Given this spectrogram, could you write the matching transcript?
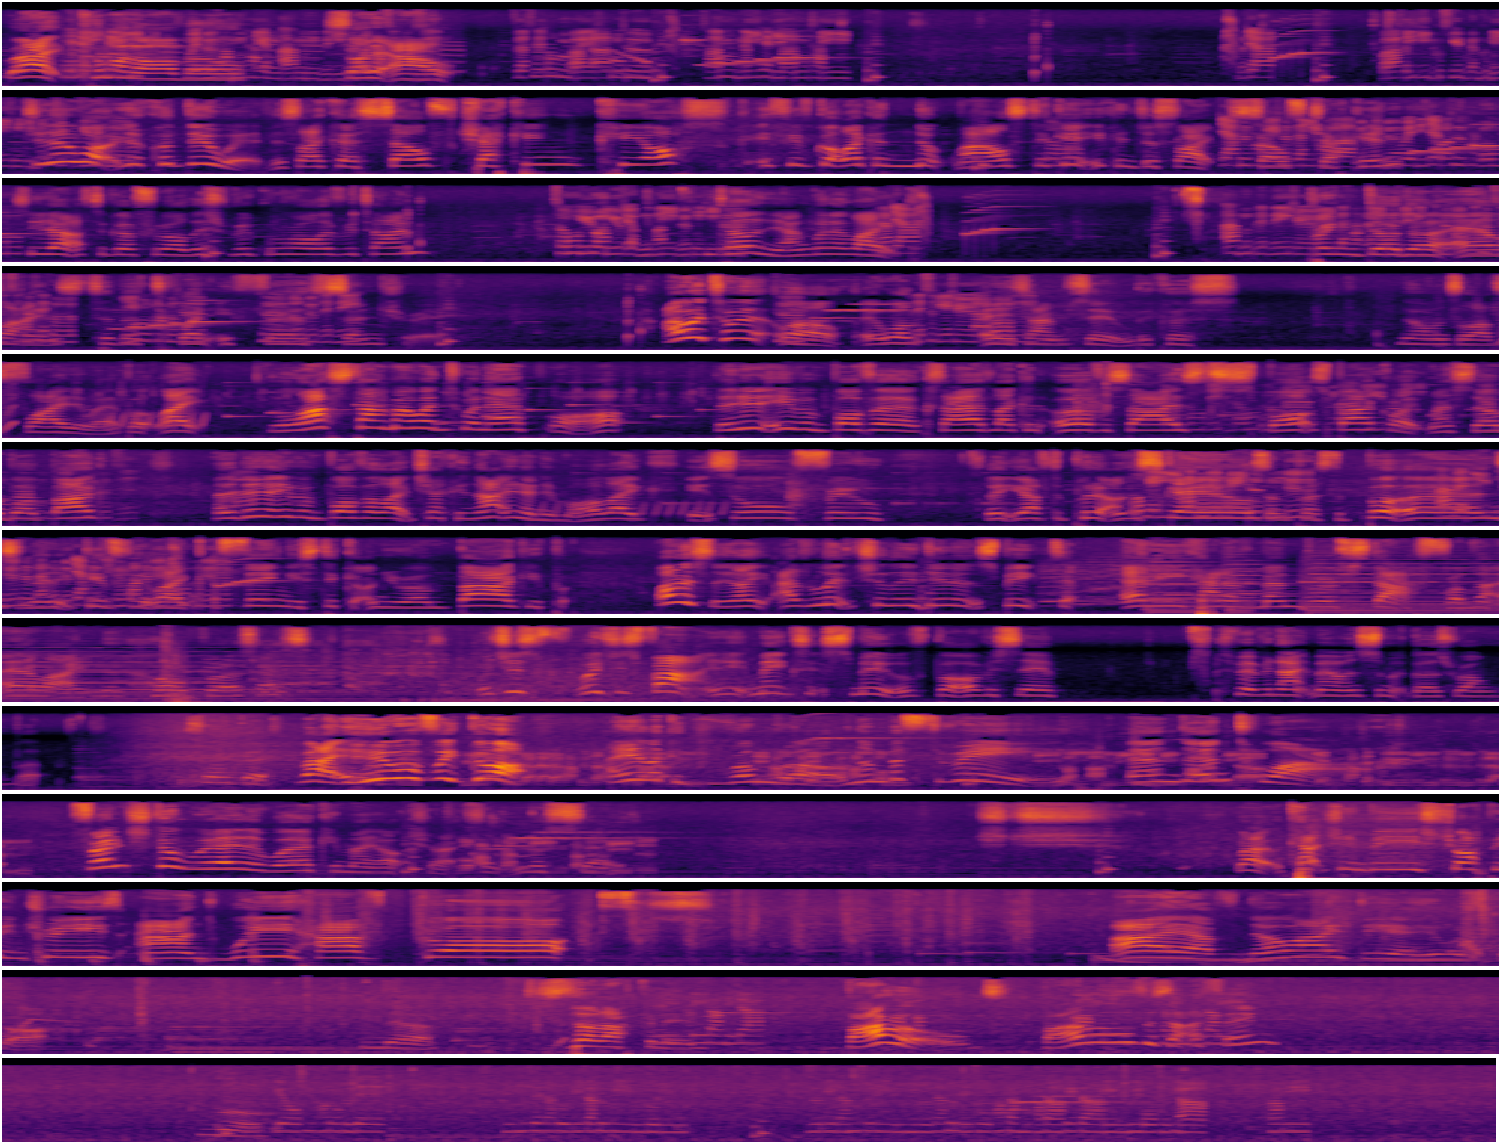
Right, come on, Orville, sort it out. Do you know what you could do with? It's like a self-checking kiosk. If you've got like a Nook Miles ticket, you can just like self-check in. So you don't have to go through all this rigmarole every time. I'm telling you, I'm gonna like bring Dodo Airlines to the 21st century. I went to it, well, it won't anytime soon because no one's allowed to fly anywhere. But like, the last time I went to an airport, they didn't even bother, because I had like an oversized sports bag, like my snowboard bag. And they didn't even bother like checking that in anymore. Like, it's all through, like you have to put it on the scales and press the buttons, and then it gives you like a thing, you stick it on your own bag, you put... Honestly, like, I literally didn't speak to any kind of member of staff from that airline the whole process. Which is, which is fine, it makes it smooth, but obviously, it's a bit of a nightmare when something goes wrong, but... It's all good. Right, who have we got? I need like a drum roll. Number three. And then trois. French don't really work in my Yorkshire accent, I must say. Right, catching bees, chopping trees, and we have got... I have no idea who we've got. No, it's not happening. Barreled? Barreled? Is that a thing? No.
